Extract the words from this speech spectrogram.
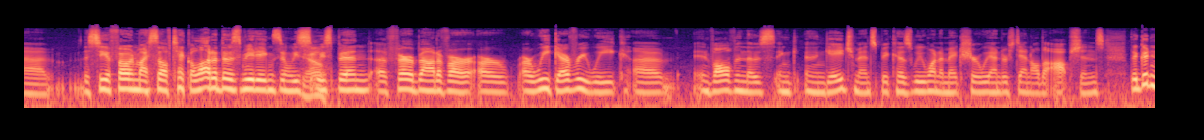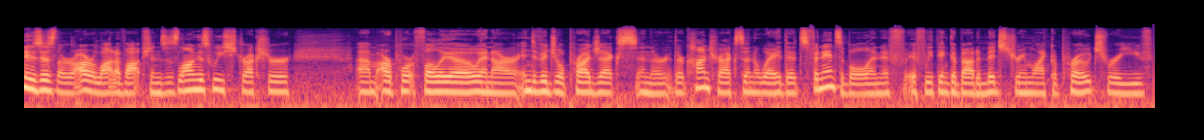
Uh, the CFO and myself take a lot of those meetings, and we, s- Yeah. we spend a fair amount of our, our, our week every week uh, involved in those en- engagements because we want to make sure we understand all the options. The good news is there are a lot of options as long as we structure um, our portfolio and our individual projects and their, their contracts in a way that's financeable. And if, if we think about a midstream like approach where you've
